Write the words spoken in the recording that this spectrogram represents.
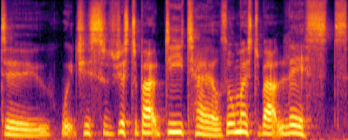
do, which is sort of just about details, almost about lists.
